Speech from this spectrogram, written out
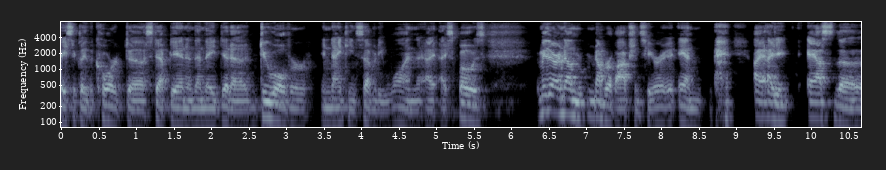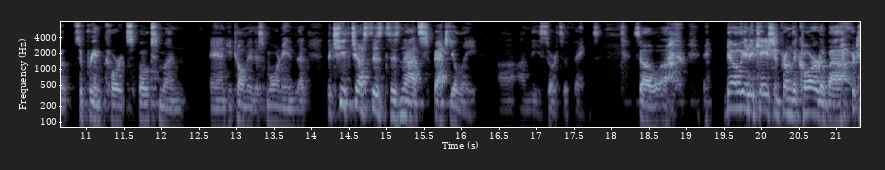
basically the court uh, stepped in and then they did a do-over in 1971 I, I suppose i mean there are a num- number of options here. And I, I, asked the supreme court spokesman and he told me this morning that the chief justice does not speculate uh, on these sorts of things so uh, no indication from the court about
